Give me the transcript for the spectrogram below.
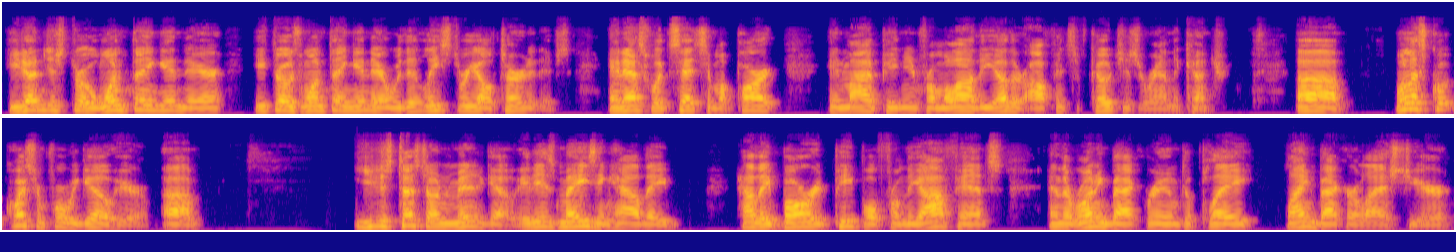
He doesn't just throw one thing in there. He throws one thing in there with at least three alternatives, and that's what sets him apart, in my opinion, from a lot of the other offensive coaches around the country. Uh, one last quick question before we go here. Um, you just touched on a minute ago. It is amazing how they how they borrowed people from the offense and the running back room to play linebacker last year,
